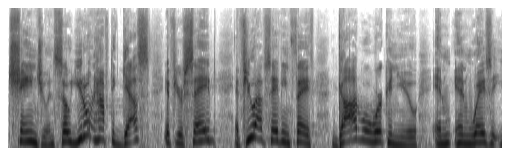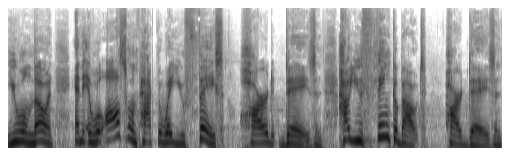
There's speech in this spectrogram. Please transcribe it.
change you. And so you don't have to guess if you're saved. If you have saving faith, God will work in you in, in ways that you will know. And, and it will also impact the way you face hard days and how you think about hard days and,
